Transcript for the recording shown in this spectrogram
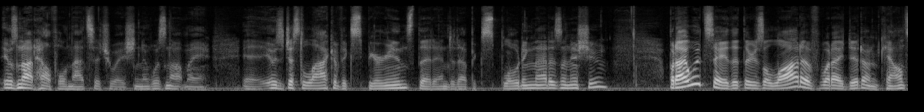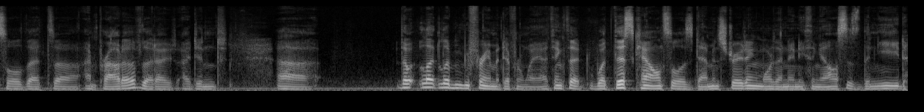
it was not helpful in that situation. It was not my it was just lack of experience that ended up exploding that as an issue. But I would say that there's a lot of what I did on council that uh, I'm proud of that I, I didn't. Uh, let, let me frame it a different way. I think that what this council is demonstrating more than anything else is the need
